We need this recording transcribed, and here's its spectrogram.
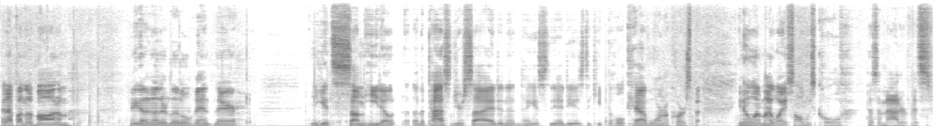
And up on the bottom, we got another little vent there. You get some heat out of the passenger side. And it, I guess the idea is to keep the whole cab warm, of course. But you know what? My wife's always cold. Doesn't matter if it's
